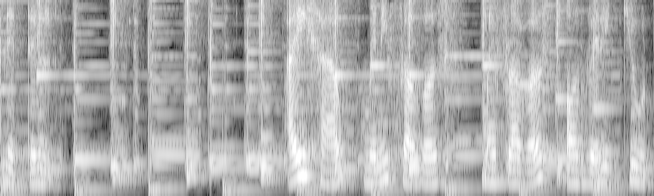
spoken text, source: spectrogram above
little. I have many flowers. My flowers are very cute.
